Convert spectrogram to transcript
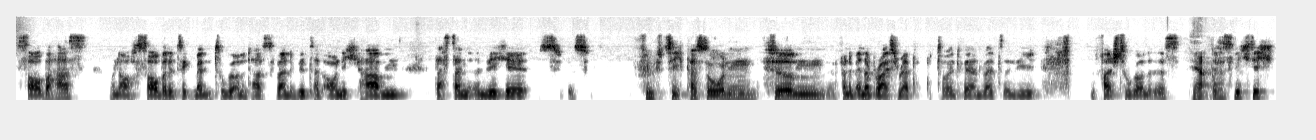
sauber hast und auch sauber den Segmenten zugeordnet hast, weil du willst halt auch nicht haben, dass dann irgendwelche 50 Personen, Firmen von einem Enterprise Rap betreut werden, weil es irgendwie falsch zugeordnet ist. Ja. Das ist wichtig.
